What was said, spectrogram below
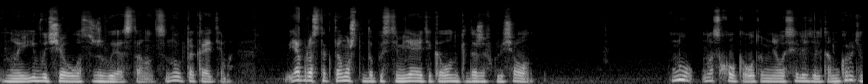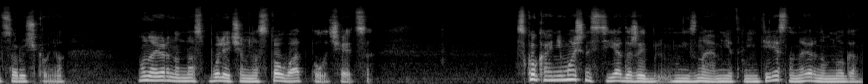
Но и ВЧ у вас живые останутся. Ну, такая тема. Я просто к тому, что, допустим, я эти колонки даже включал ну, насколько вот у меня усилитель там крутится, ручка у него, ну, наверное, у нас более чем на 100 ватт получается. Сколько они мощности, я даже не знаю, мне это не интересно, наверное, много.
